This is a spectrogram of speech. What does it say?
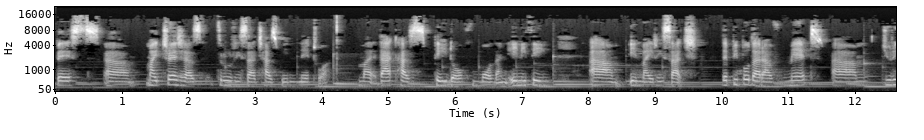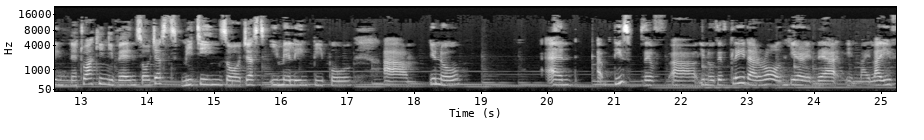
best um, my treasures through research has been network. My that has paid off more than anything um, in my research the people that I've met um, during networking events or just meetings or just emailing people, um, you know, and uh, these they've uh, you know they've played a role here and there in my life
